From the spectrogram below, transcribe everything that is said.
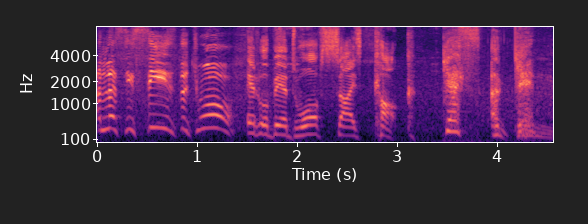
Unless he sees the dwarf. It will be a dwarf-sized cock. Guess again.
